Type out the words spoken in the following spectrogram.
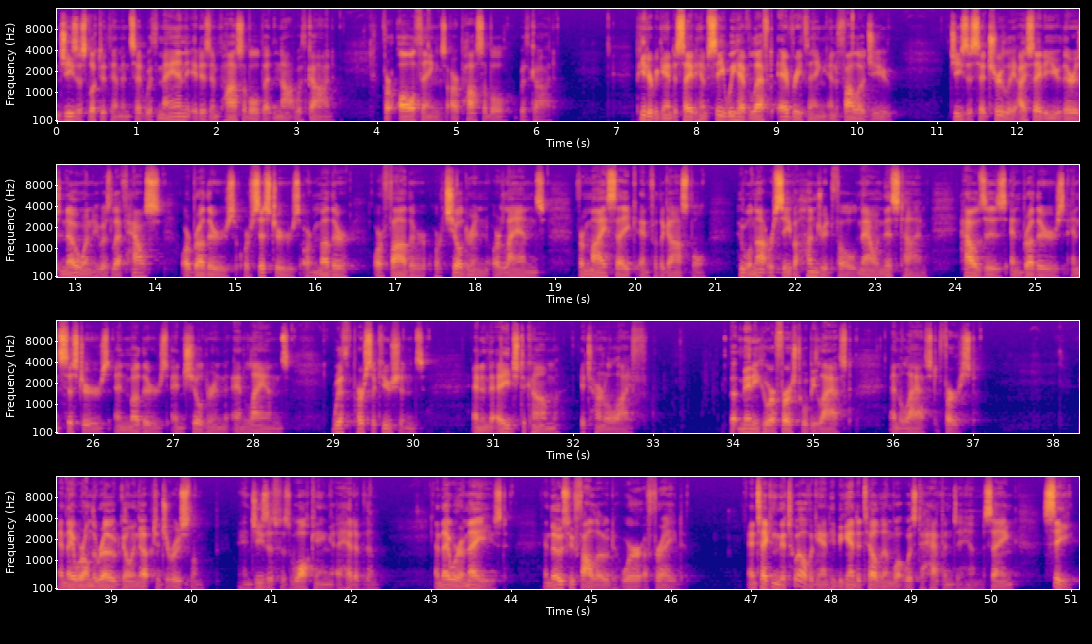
Jesus looked at them and said, With man it is impossible, but not with God, for all things are possible with God. Peter began to say to him, See, we have left everything and followed you. Jesus said, Truly, I say to you, there is no one who has left house, or brothers, or sisters, or mother, or father, or children, or lands, for my sake and for the gospel, who will not receive a hundredfold now in this time houses, and brothers, and sisters, and mothers, and children, and lands, with persecutions, and in the age to come, eternal life. But many who are first will be last, and the last first. And they were on the road going up to Jerusalem and Jesus was walking ahead of them. And they were amazed, and those who followed were afraid. And taking the twelve again, he began to tell them what was to happen to him, saying, See,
